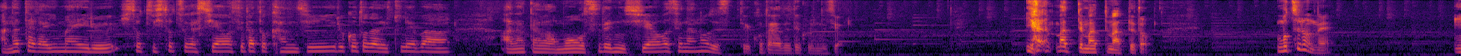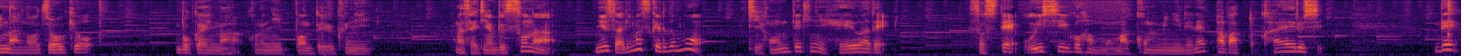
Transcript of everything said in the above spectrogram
あなたが今いる一つ一つが幸せだと感じることができればあなたはもうすでに幸せなのですっていう答えが出てくるんですよ。いや待って待って待ってと。もちろんね今の状況僕は今この日本という国、まあ、最近は物騒なニュースありますけれども基本的に平和でそして美味しいご飯もまあコンビニでねパパッと買えるしで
